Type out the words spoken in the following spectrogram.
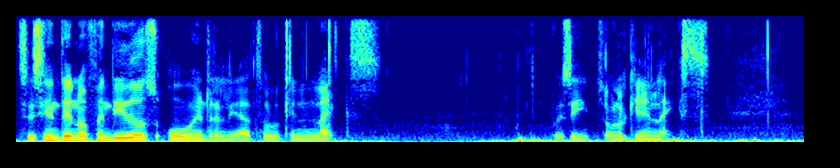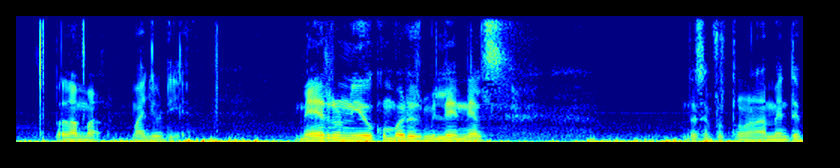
¿Se sienten ofendidos o en realidad solo quieren likes? Pues sí, solo quieren likes. La mayoría. Me he reunido con varios millennials, desafortunadamente.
